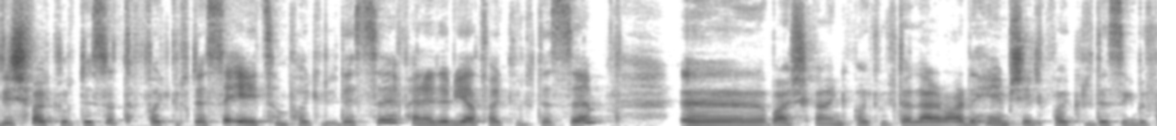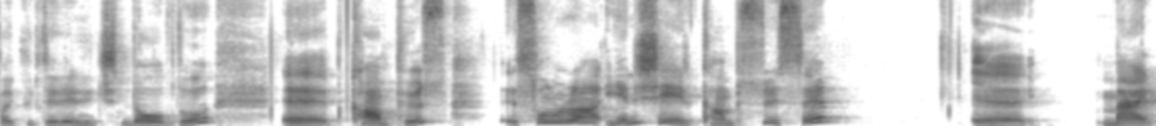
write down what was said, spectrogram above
diş fakültesi, tıp fakültesi, eğitim fakültesi, fen edebiyat fakültesi, e, başka hangi fakülteler vardı? Hemşirelik fakültesi gibi fakültelerin içinde olduğu e, kampüs. E, sonra Yenişehir kampüsü ise e, mer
